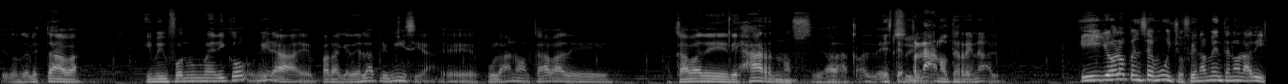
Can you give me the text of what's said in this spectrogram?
de donde él estaba, y me informa un médico, mira, eh, para que des la primicia, eh, fulano acaba de, acaba de dejarnos de este plano terrenal. Y yo lo pensé mucho, finalmente no la di,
